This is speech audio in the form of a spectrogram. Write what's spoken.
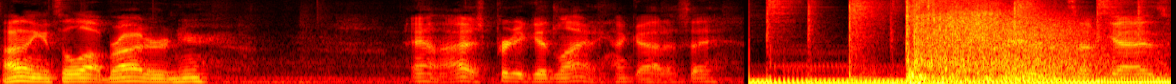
I think it's a lot brighter in here. Yeah, that is pretty good lighting, I gotta say. Hey, what's up guys?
